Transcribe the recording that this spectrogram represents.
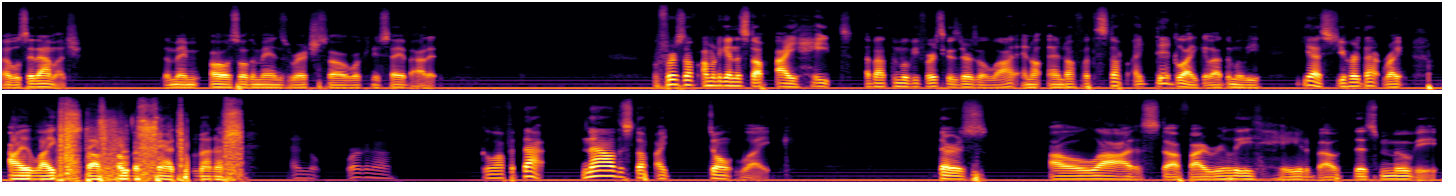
I will say that much. The man, also the man's rich, so what can you say about it? But first off, I'm gonna get into stuff I hate about the movie first, because there's a lot, and I'll end off with the stuff I did like about the movie. Yes, you heard that right. I like stuff from the Phantom Menace, and we're gonna go off at that. Now, the stuff I don't like. There's a lot of stuff I really hate about this movie.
